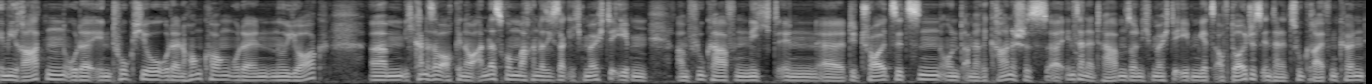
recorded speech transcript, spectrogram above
Emiraten oder in Tokio oder in Hongkong oder in New York. Ähm, ich kann das aber auch genau andersrum machen, dass ich sage, ich möchte eben am Flughafen nicht in äh, Detroit sitzen und amerikanisches äh, Internet haben, sondern ich möchte eben jetzt auf deutsches Internet zugreifen können,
